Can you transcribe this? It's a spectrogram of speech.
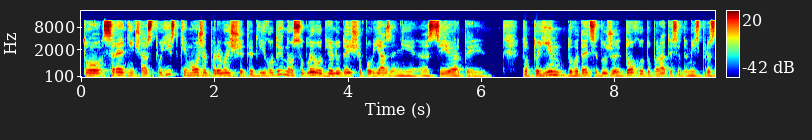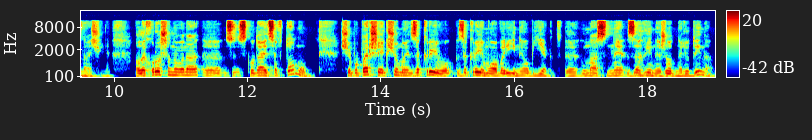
то середній час поїздки може перевищити дві години, особливо для людей, що пов'язані е, з цією артерією. Тобто їм доведеться дуже довго добиратися до місць призначення. Але хороша новина е, складається в тому, що, по-перше, якщо ми закриємо, закриємо аварійний об'єкт, е, у нас не загине жодна людина,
